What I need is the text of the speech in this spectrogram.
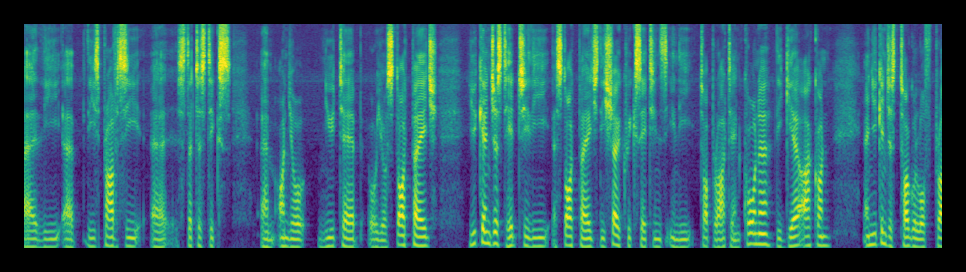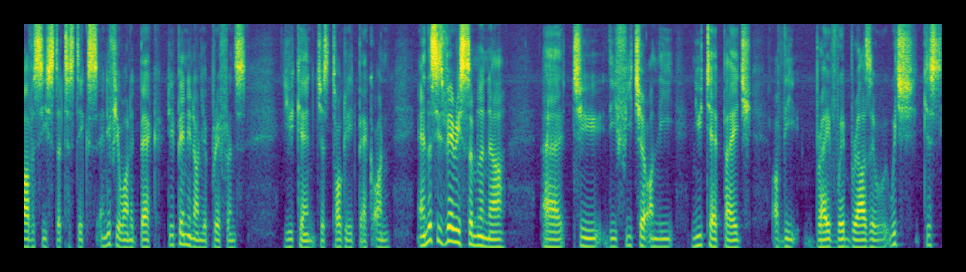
the uh, these privacy uh, statistics um, on your new tab or your start page, you can just head to the uh, start page, the show quick settings in the top right hand corner, the gear icon, and you can just toggle off privacy statistics. And if you want it back, depending on your preference, you can just toggle it back on. And this is very similar now uh, to the feature on the new tab page of the Brave web browser, which just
